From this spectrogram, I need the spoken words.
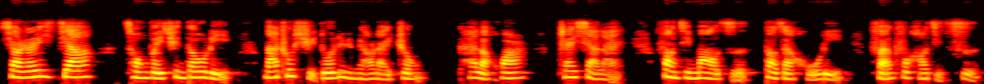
小人一家从围裙兜里拿出许多绿苗来种，开了花，摘下来放进帽子，倒在壶里。反复好几次，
